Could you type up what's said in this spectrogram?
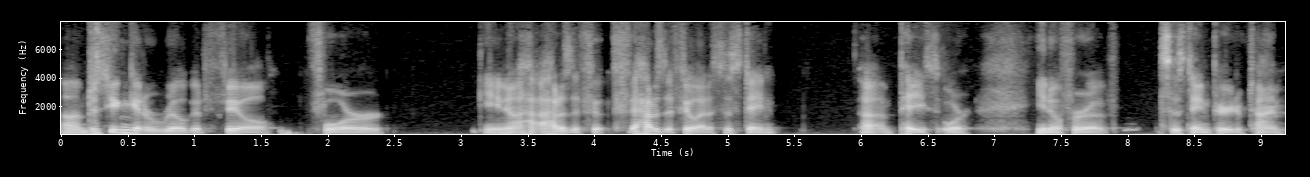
Um, just so you can get a real good feel for, you know, how, how does it feel? How does it feel at a sustained uh, pace or, you know, for a sustained period of time.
